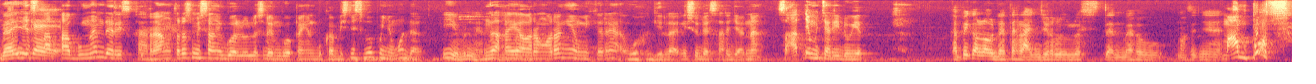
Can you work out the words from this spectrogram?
Dari punya kayak- start tabungan dari sekarang terus misalnya gue lulus dan gue pengen buka bisnis gue punya modal. Iya benar. Nggak kayak orang-orang yang mikirnya wah gila ini sudah sarjana saatnya mencari duit tapi kalau udah terlanjur lulus dan baru maksudnya mampus!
